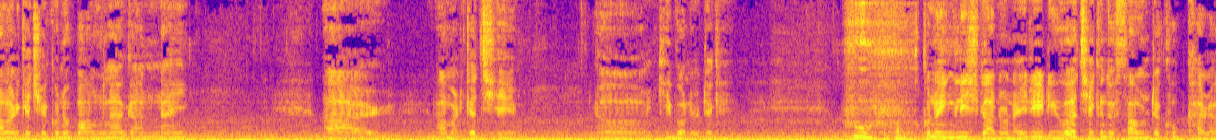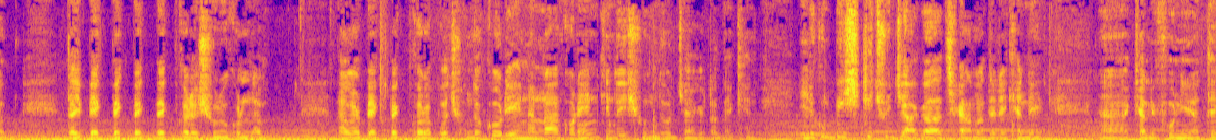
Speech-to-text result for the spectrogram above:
আমার কাছে কোনো বাংলা গান নাই। আর আমার কাছে কি বলে ওটাকে? কোনো ইংলিশ গানও নাই। রেডিও আছে, কিন্তু সাউন্ডটা খুব খারাপ। তাই প্যাক প্যাক প্যাক প্যাক করা শুরু করলাম। আমার প্যাক প্যাক করা পছন্দ করেন আর না করেন, কিন্তু এই সুন্দর জায়গাটা দেখেন। এরকম বেশ কিছু জায়গা আছে আমাদের এখানে ক্যালিফোর্নিয়াতে।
